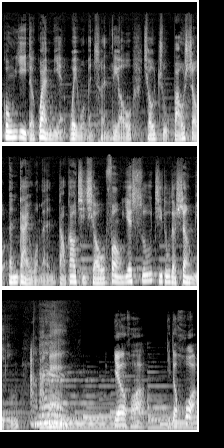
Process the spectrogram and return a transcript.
公义的冠冕为我们存留。求主保守恩待我们，祷告祈求，奉耶稣基督的圣名，阿门。耶和华，你的话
